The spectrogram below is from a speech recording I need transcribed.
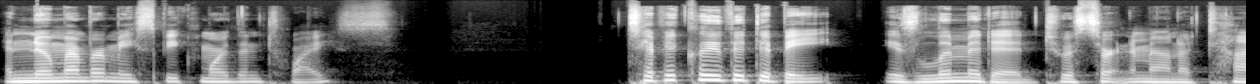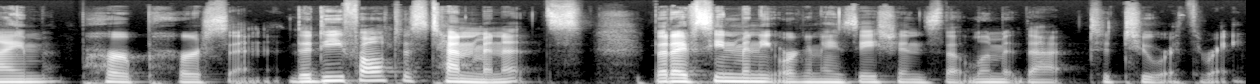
and no member may speak more than twice. Typically, the debate is limited to a certain amount of time per person. The default is 10 minutes, but I've seen many organizations that limit that to two or three.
